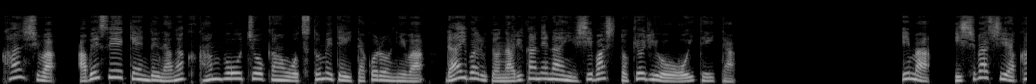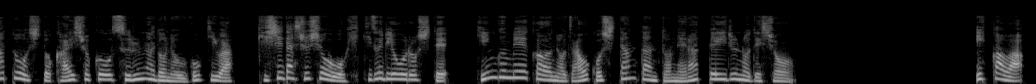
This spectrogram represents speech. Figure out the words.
菅氏は安倍政権で長く官房長官を務めていた頃には、ライバルとなりかねない石破氏と距離を置いていた。今、石破氏や加藤氏と会食をするなどの動きは、岸田首相を引きずり下ろして、キングメーカーの座を虎視眈々と狙っているのでしょう。以下は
